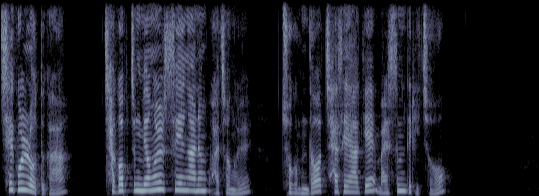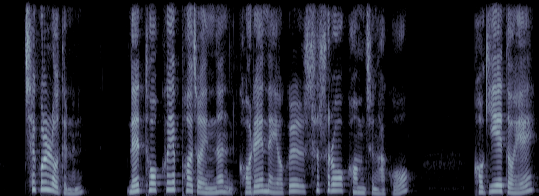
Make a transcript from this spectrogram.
채굴로드가 작업 증명을 수행하는 과정을 조금 더 자세하게 말씀드리죠. 채굴로드는 네트워크에 퍼져 있는 거래 내역을 스스로 검증하고 거기에 더해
